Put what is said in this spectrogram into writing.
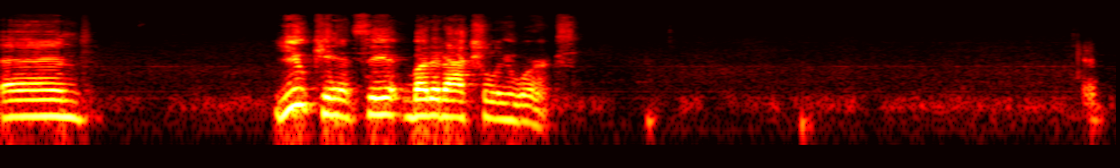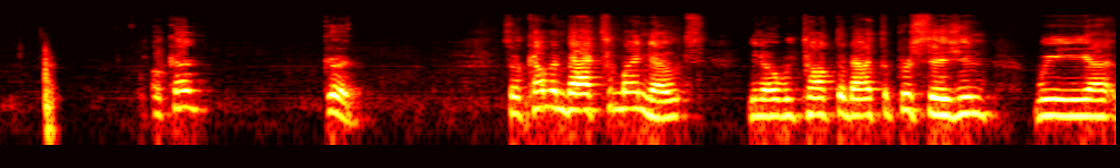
And you can't see it, but it actually works. Okay, good. So coming back to my notes, you know, we talked about the precision. We, uh,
